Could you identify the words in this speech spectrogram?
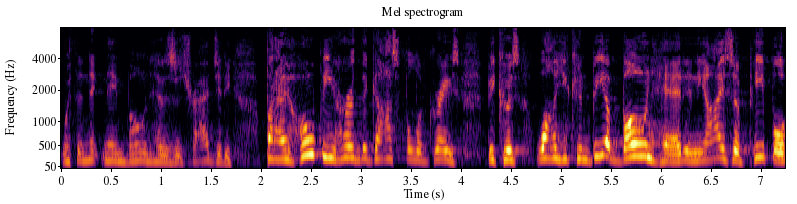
with the nickname Bonehead is a tragedy. But I hope he heard the gospel of grace because while you can be a bonehead in the eyes of people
